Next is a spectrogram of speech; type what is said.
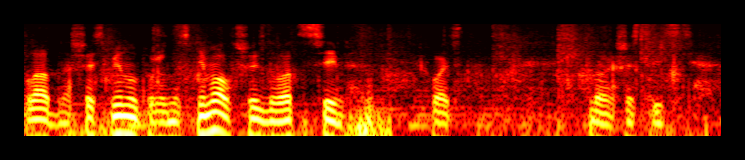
Ладно, 6 минут уже наснимал, 6.27. Хватит. Давай, 6.30.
